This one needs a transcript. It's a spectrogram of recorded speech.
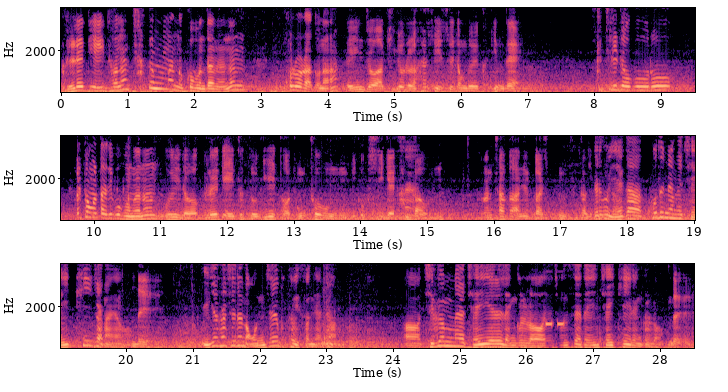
글래디에이터는 차급만 놓고 본다면은 콜로라도나 레인저와 비교를 할 수 있을 정도의 크기인데 실질적으로 혈통을 따지고 보면은 오히려 글래디에이터 쪽이 더 정통 미국식에 가까운 그런 차가 아닐까 싶은 생각이 그리고 듭니다. 얘가 코드명이 JT잖아요. 네, 이게 사실은 언제부터 있었냐면 어, 지금의 JL 랭글러의 전 세대인 JK 랭글러 네,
